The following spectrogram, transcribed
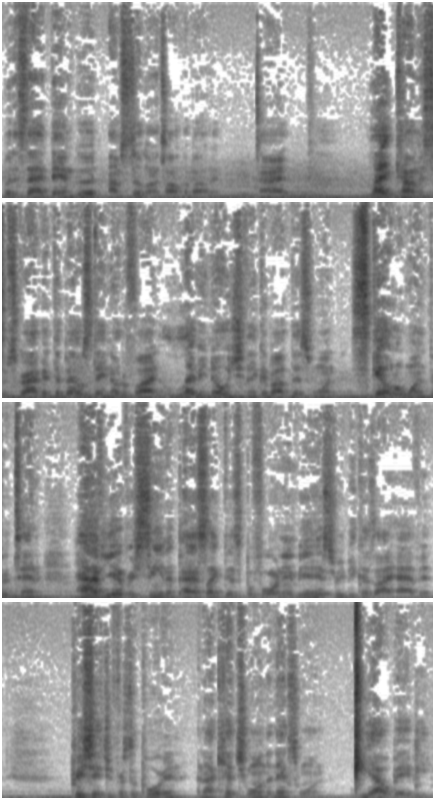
but it's that damn good, I'm still going to talk about it. All right. Like, comment, subscribe, hit the bell, stay notified. Let me know what you think about this one. Scale of 1 through 10. Have you ever seen a pass like this before in NBA history? Because I haven't. Appreciate you for supporting, and I'll catch you on the next one. We out, baby.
